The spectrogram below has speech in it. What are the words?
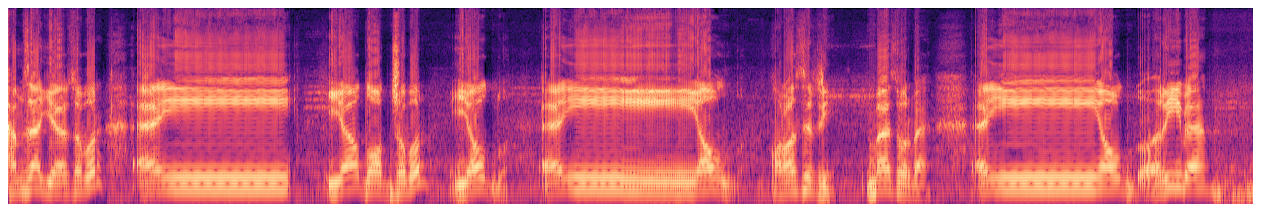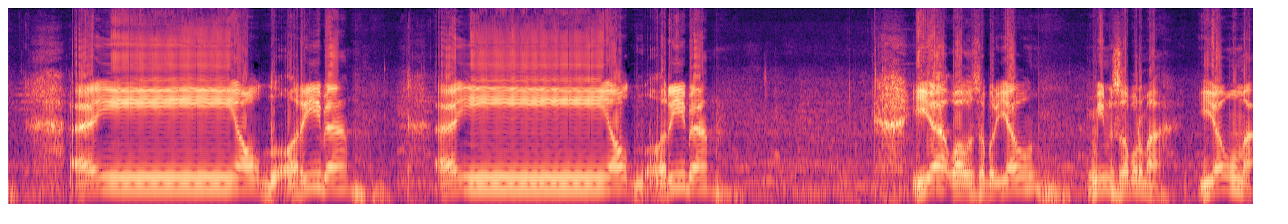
হামজা, ইয়া জবর এই ইয়া দদ জবর ইয়াদ এই ইয়াদ রাজের রি, বা জবর বা এই ইয়াদ রিবা রিবা এই ইয়াদ রিবা ইয়া ওয়াও জবর, ইয়াও মিম জবর মা ইয়াউমা,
